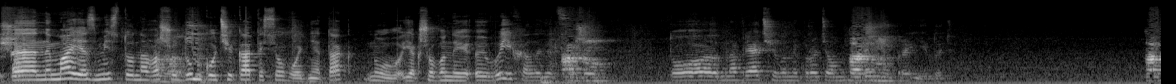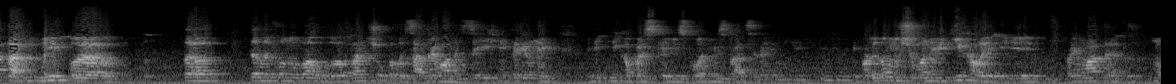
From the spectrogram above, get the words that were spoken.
що е, немає змісту, на вашу Ага. думку, чекати сьогодні, так? Ну, якщо вони е, виїхали від що то навряд чи вони протягом години що- приїдуть. Так, так. Мені е, телефонував е, Франчук Олександр Іванович, це їхній керівник Ні- Нікопольської військової адміністрації районної. Повідомив, що вони від'їхали і приймати, ну,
